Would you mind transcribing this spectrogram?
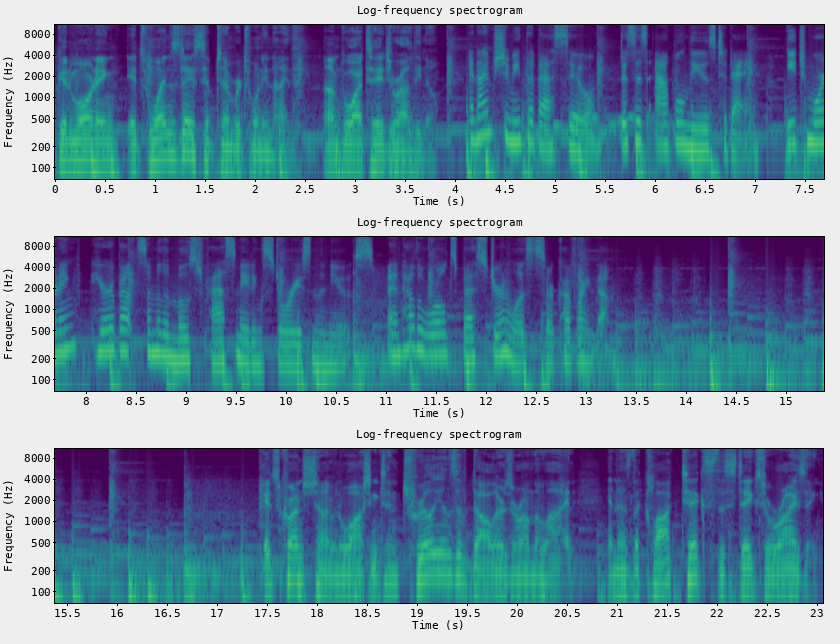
Good morning. It's Wednesday, September 29th. I'm Duarte Geraldino. And I'm Shamita Basu. This is Apple News Today. Each morning, hear about some of the most fascinating stories in the news and how the world's best journalists are covering them. It's crunch time in Washington. Trillions of dollars are on the line. And as the clock ticks, the stakes are rising.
